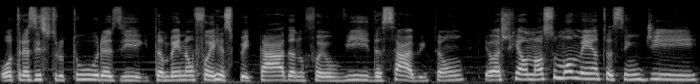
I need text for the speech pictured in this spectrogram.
outras estruturas e também não foi respeitada, não foi ouvida, sabe? Então, eu acho que é o nosso momento, assim, de,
